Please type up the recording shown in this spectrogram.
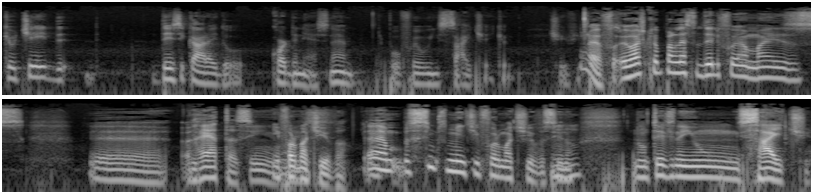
que eu tirei de- desse cara aí do Core DNS, né? Tipo, foi o insight aí que eu tive. É, foi- eu acho que a palestra dele foi a mais é, reta, assim. Informativa. mais- é, simplesmente informativa, assim. Uhum. Não, não teve nenhum insight.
